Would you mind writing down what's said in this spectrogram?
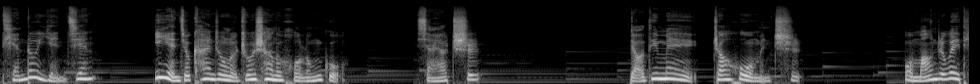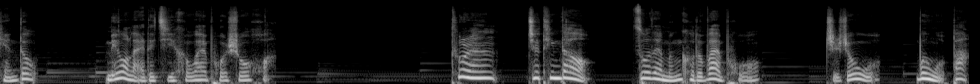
甜豆眼尖，一眼就看中了桌上的火龙果，想要吃。表弟妹招呼我们吃，我忙着喂甜豆，没有来得及和外婆说话。突然就听到坐在门口的外婆指着我问我爸：“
